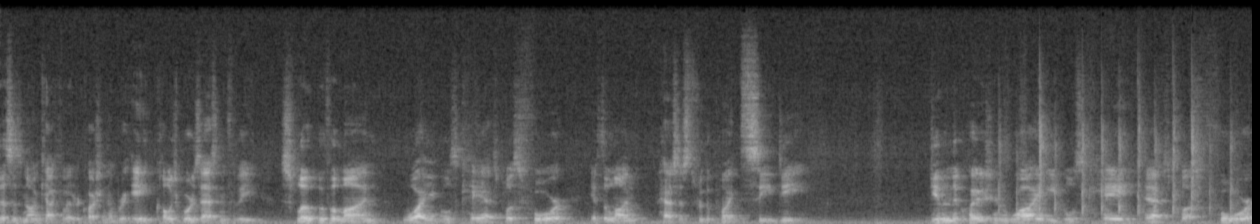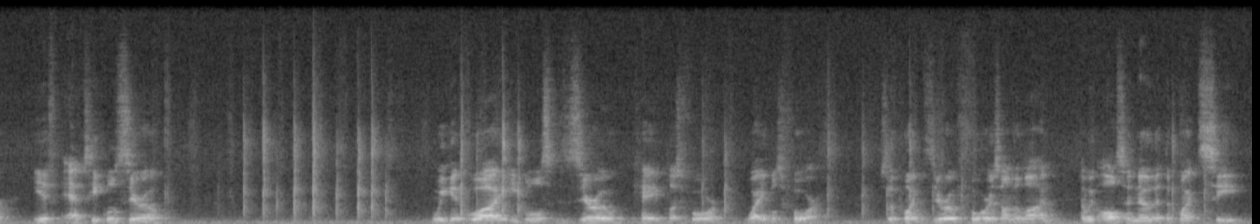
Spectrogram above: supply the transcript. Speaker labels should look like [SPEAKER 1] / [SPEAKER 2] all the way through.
[SPEAKER 1] This is non-calculator question number eight. College Board is asking for the slope of a line y equals kx plus 4 if the line passes through the point CD. Given the equation y equals kx plus 4, if x equals 0, we get y equals 0k plus 4, y equals 4. So the point 0, 4 is on the line, and we also know that the point C,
